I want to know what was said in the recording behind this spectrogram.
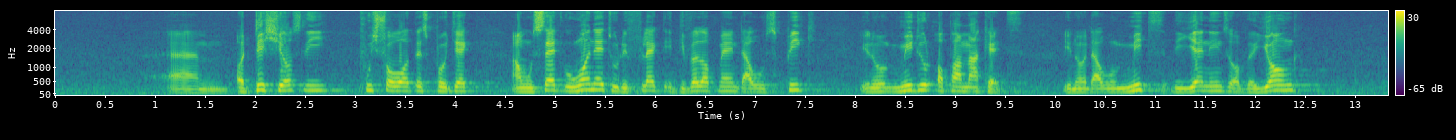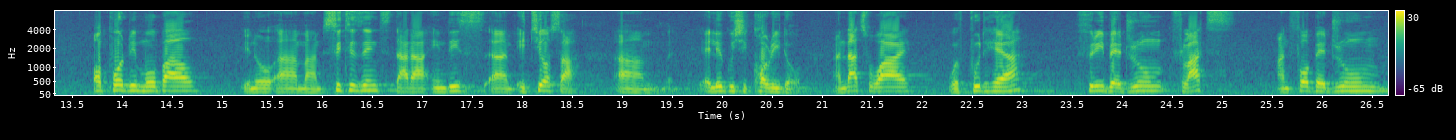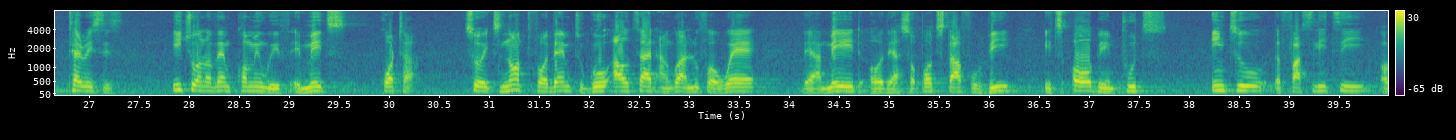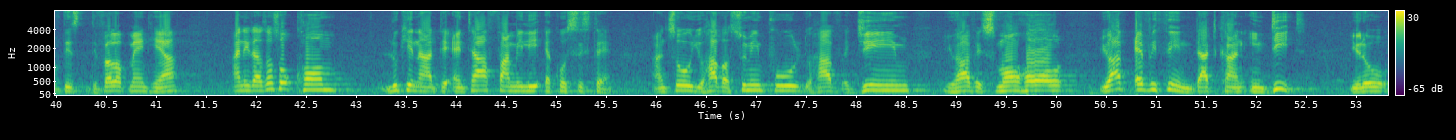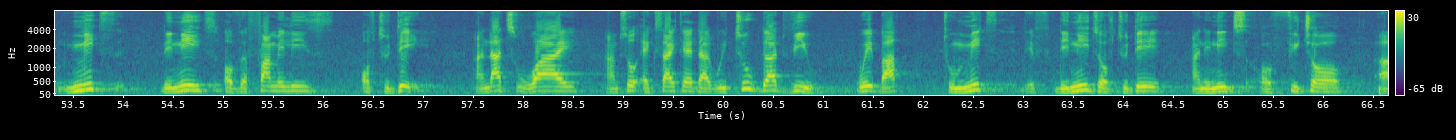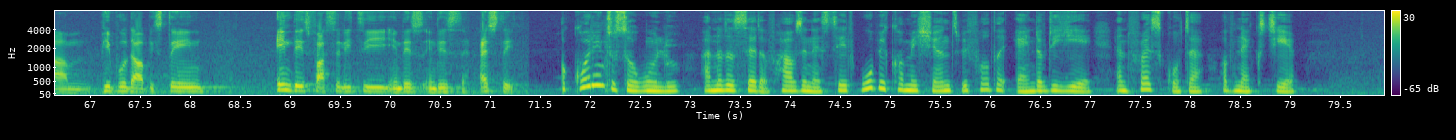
um, audaciously push forward this project and we said we wanted to reflect a development that will speak, you know, middle upper market, you know, that will meet the yearnings of the young, upwardly mobile, you know, um, um, citizens that are in this um, Eti-Osa um, Elegushi corridor. And that's why we've put here three bedroom flats and four bedroom terraces, each one of them coming with a maid's quarter. So it's not for them to go outside and go and look for where their maid or their support staff will be. It's all being put into the facility of this development here. And it has also come looking at the entire family ecosystem. And so you have a swimming pool, you have a gym, you have a small hall, you have everything that can indeed, you know, meet the needs of the families of today. And that's why I'm so excited that we took that view way back to meet the, the needs of today and the needs of future um, people that will be staying in this facility, in this, in this estate. According to Sanwo-Olu, another set of housing estate will be commissioned before the end of the year and first quarter of next year.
